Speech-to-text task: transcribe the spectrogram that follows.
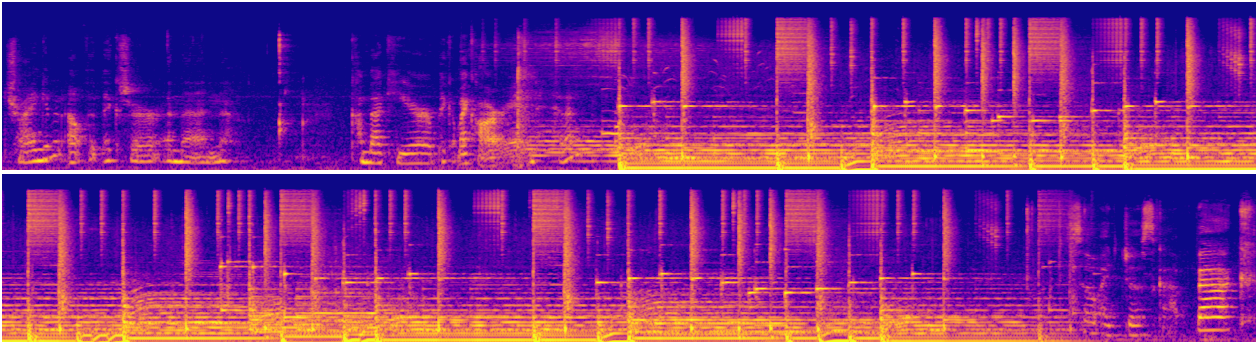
try and get an outfit picture, and then come back here, pick up my car, and head out. So I just got back,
